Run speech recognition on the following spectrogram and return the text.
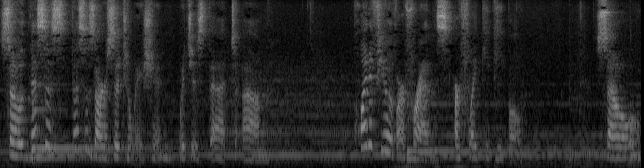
So this is this is our situation, which is that um, quite a few of our friends are flaky people. So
